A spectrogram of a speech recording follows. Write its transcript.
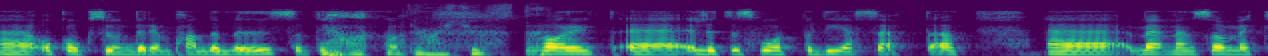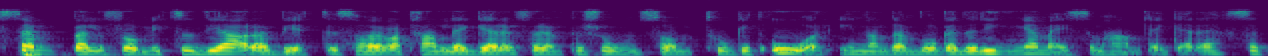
eh, och också under en pandemi så det har Ja, det. varit eh, lite svårt på det sättet. Eh, men, men som exempel från mitt tidigare arbete så har jag varit handläggare för en person som tog ett år innan den vågade ringa mig som handläggare. Så att,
